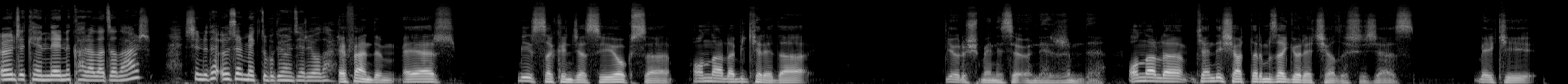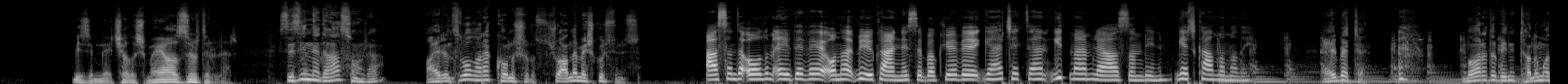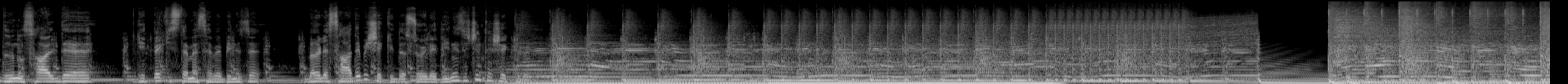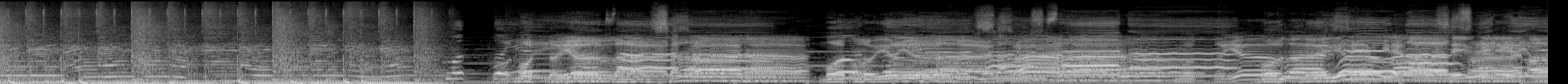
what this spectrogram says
Önce kendilerini karaladılar, şimdi de özür mektubu gönderiyorlar. Efendim, eğer bir sakıncası yoksa onlarla bir kere daha görüşmenizi öneririm de. Onlarla kendi şartlarımıza göre çalışacağız. Belki bizimle çalışmaya hazırdırlar. Sizinle daha sonra ayrıntılı olarak konuşuruz. Şu anda meşgulsünüz. Aslında oğlum evde ve ona büyük annesi bakıyor ve gerçekten gitmem lazım benim. Geç kalmamalıyım. Elbette. Bu arada beni tanımadığınız halde gitmek isteme sebebinizi böyle sade bir şekilde söylediğiniz için teşekkür ederim. Mutlu Mutlu yıllar sana. Mutlu yıllar sana. Save us! Save us!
